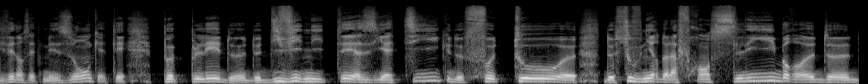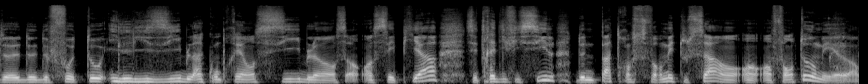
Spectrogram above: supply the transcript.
vivait dans cette maison qui était peuplée de, de divinités asiatiques, de photos, de souvenirs de la France libre, de, de, de, de photos illisibles, incompréhensibles en, en sépia. C'est très difficile de ne pas transformer tout ça en, en, en fantôme. Et, en...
